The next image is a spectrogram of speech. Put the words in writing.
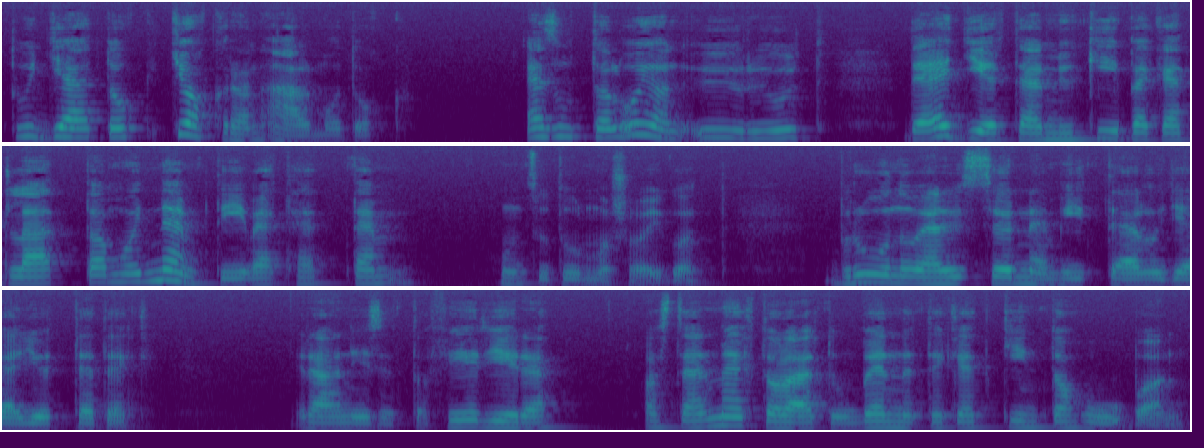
Tudjátok, gyakran álmodok. Ezúttal olyan őrült, de egyértelmű képeket láttam, hogy nem tévedhettem, huncutul mosolygott. Bruno először nem hitt el, hogy eljöttetek. Ránézett a férjére, aztán megtaláltunk benneteket kint a hóban.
